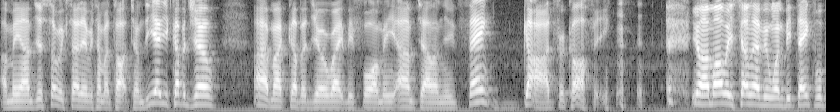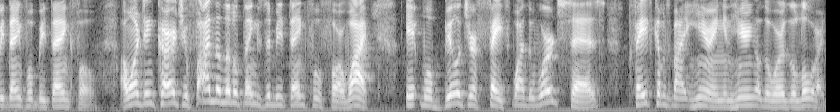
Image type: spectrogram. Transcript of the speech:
I mean, I'm just so excited every time I talk to him. Do you have your cup of Joe? I have my cup of Joe right before me. I'm telling you, thank God for coffee. you know, I'm always telling everyone be thankful, be thankful, be thankful. I want to encourage you find the little things to be thankful for. Why? It will build your faith. Why the word says faith comes by hearing and hearing of the word of the Lord.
